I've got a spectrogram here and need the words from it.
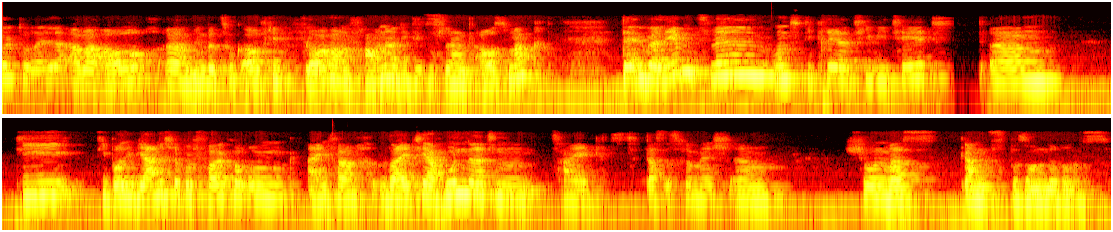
kulturelle, aber auch ähm, in Bezug auf die Flora und Fauna, die dieses Land ausmacht der Überlebenswillen und die Kreativität, ähm, die die bolivianische Bevölkerung einfach seit Jahrhunderten zeigt, das ist für mich ähm, schon was ganz Besonderes.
